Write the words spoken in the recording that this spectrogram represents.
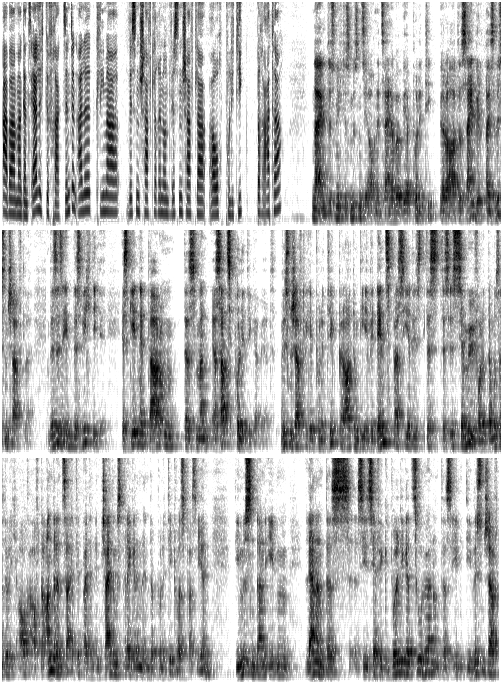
Aber mal ganz ehrlich gefragt, sind denn alle Klimawissenschaftlerinnen und Wissenschaftler auch Politikberater? Nein, das nicht, das müssen sie auch nicht sein. Aber wer Politikberater sein will als Wissenschaftler, und das ist eben das Wichtige, es geht nicht darum, dass man Ersatzpolitiker wird. Wissenschaftliche Politikberatung, die evidenzbasiert ist, das, das ist sehr mühevoll. Und da muss natürlich auch auf der anderen Seite bei den Entscheidungsträgerinnen in der Politik was passieren. Die müssen dann eben lernen, dass sie sehr viel geduldiger zuhören und dass eben die Wissenschaft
